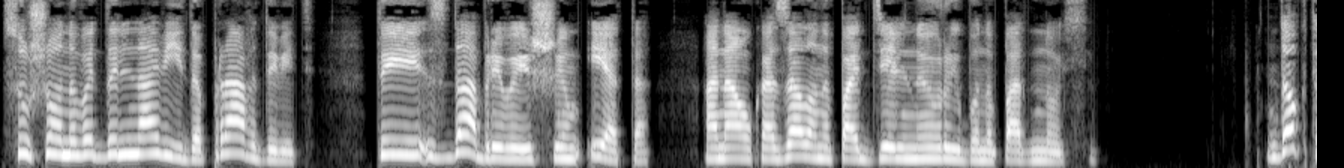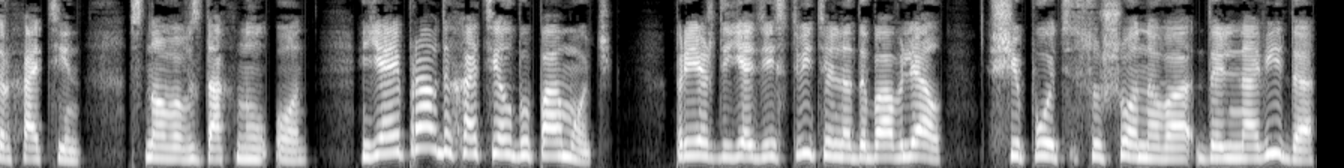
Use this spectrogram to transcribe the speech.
сушеного дальновида, правда ведь? Ты сдабриваешь им это», — она указала на поддельную рыбу на подносе. «Доктор Хатин», — снова вздохнул он, — «я и правда хотел бы помочь. Прежде я действительно добавлял щепоть сушеного дальновида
